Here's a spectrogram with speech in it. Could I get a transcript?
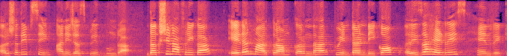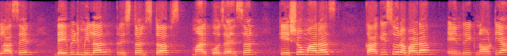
अर्षदीप सिंग आणि जसप्रीत बुमरा. दक्षिण आफ्रिका एडन मार्क्राम कर्णधार Quinton de Kock Reeza Hendricks Heinrich Klaasen David Miller Tristan Stubbs Marco Jansen Keshav Maharaj Kagiso Rabada Anrich Nortje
